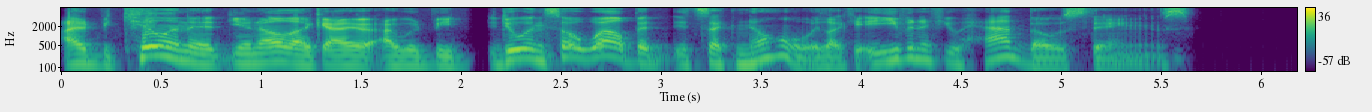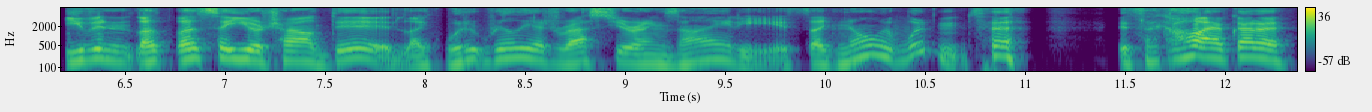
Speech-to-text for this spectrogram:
I'd be killing it, you know, like I, I would be doing so well. But it's like, no, like even if you had those things, even let, let's say your child did, like, would it really address your anxiety? It's like, no, it wouldn't. it's like, oh, I've got to,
